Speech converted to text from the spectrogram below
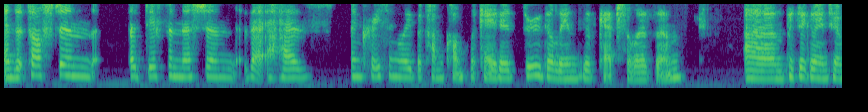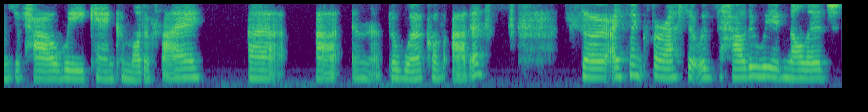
And it's often a definition that has increasingly become complicated through the lens of capitalism, um, particularly in terms of how we can commodify uh, art and the work of artists. So I think for us, it was how do we acknowledge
